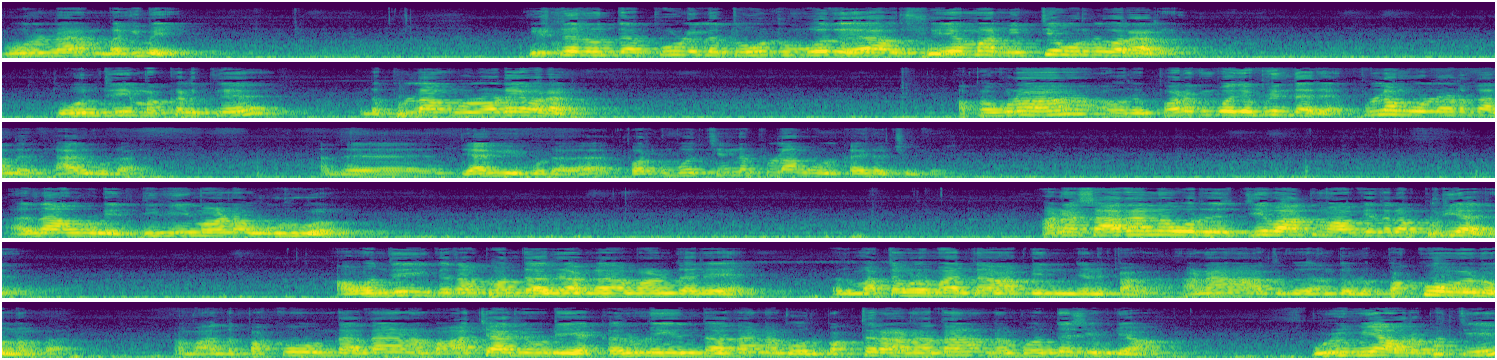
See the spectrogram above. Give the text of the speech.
பூரண மகிமை. கிருஷ்ணர் வந்த பூழில் தோன்றும் போது அவர் சுயமாக நித்திய உருள் வராரு. தோன்றி மக்களுக்கு அந்த புல்லாங்குழலோடே வராரு. அப்போ கூட அவர் பிறக்கும்போது எப்படி இருந்தார்? புல்லாங்குழலோட தான் இருந்தார். யாரு கூட? அந்த தேவி கூட பிறக்கும்போது சின்ன புல்லாங்குழல் கையில் வச்சுருந்தார் அதுதான் அவருடைய திவ்யமான உருவம். ஆனால் சாதாரண ஒரு ஜீவாத்மாவுக்கு இதெல்லாம் புரியாது. அவன் வந்து இங்கே தான் பிறந்தாரு அங்கே தான் வாழ்ந்தாரு. ஒரு மற்றவங்கள மாதிரி தான் அப்படின்னு நினைப்பாங்க. ஆனால் அதுக்கு அதோட பக்குவம் வேணும் நம்ம. நம்ம அந்த பக்குவம் இருந்தால் தான் நம்ம ஆச்சாரியனுடைய கருணை இருந்தால் தான் நம்ம ஒரு பக்தர் ஆனால் தான் நம்ம வந்து செய்ய முடியும்? முழுமையாக அவரை பற்றி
